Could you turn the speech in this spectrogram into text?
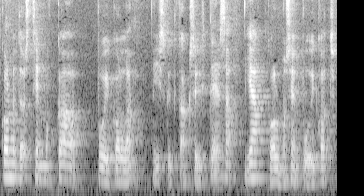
13 silmukkaa puikolla, 52 yhteensä ja kolmosen puikot.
